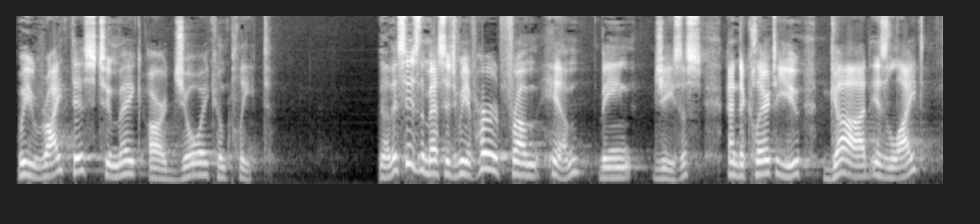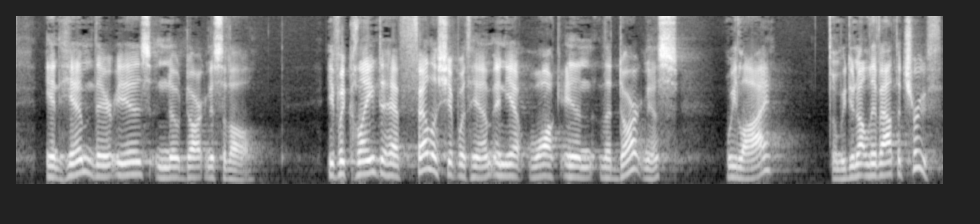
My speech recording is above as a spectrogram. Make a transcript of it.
We write this to make our joy complete. Now, this is the message we have heard from Him, being Jesus, and declare to you God is light, in him there is no darkness at all. If we claim to have fellowship with him and yet walk in the darkness, we lie and we do not live out the truth.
